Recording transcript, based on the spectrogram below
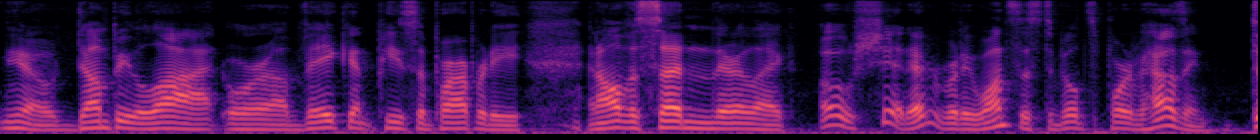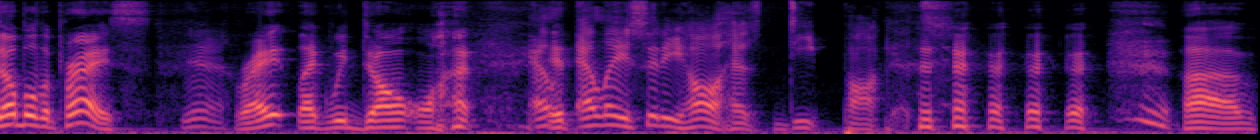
you know dumpy lot or a vacant piece of property, and all of a sudden they're like, oh shit, everybody wants this to build supportive housing, double the price. Yeah. Right? Like we don't want. L- it, LA City Hall has deep pockets. um,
